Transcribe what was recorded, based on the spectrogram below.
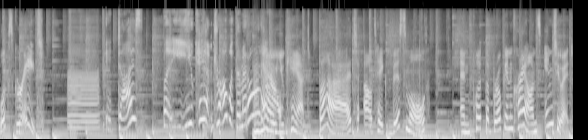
looks great. It does? But you can't draw with them at all now. No, you can't. But I'll take this mold and put the broken crayons into it.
